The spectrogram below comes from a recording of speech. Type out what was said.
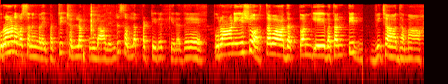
புராண வசனங்களை பற்றி சொல்லக்கூடாது என்று சொல்லப்பட்டிருக்கிறது. புராணேஷு அர்த்தவாதத்துவம் ஏ வதந்தி த்விஜாதமாக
